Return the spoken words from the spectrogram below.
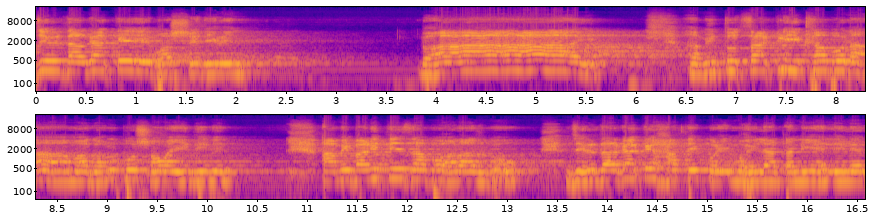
জিল দাগাকে ভস্যে দিলেন। ভাই, আমি তো চাকরি খাব না আমার গল্প সময় দিবেন। আমি বাড়িতে যাব আর আসব। জেলদারগাকে হাতে করে মহিলাটা নিয়ে নিলেন।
